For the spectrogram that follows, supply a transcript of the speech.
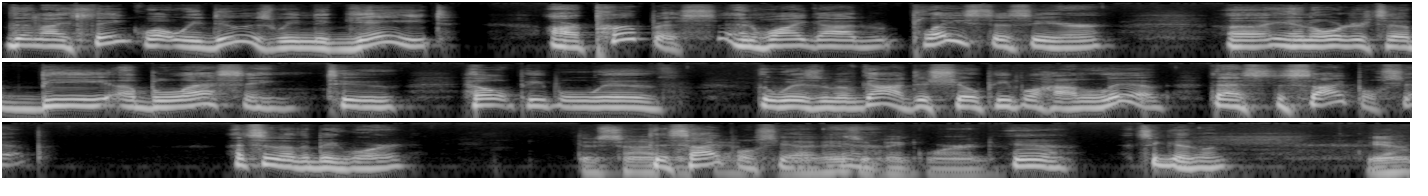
then I think what we do is we negate our purpose and why God placed us here uh, in order to be a blessing, to help people with the wisdom of God, to show people how to live. That's discipleship. That's another big word. Discipleship. Discipleship, That is yeah. a big word. Yeah, that's a good one. Yeah.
